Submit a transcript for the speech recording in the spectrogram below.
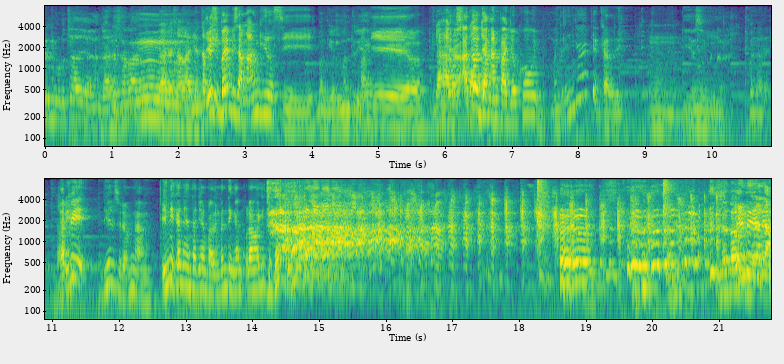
ini menurut saya, nggak ada salahnya. Hmm. Nggak ada salahnya, Dia tapi- sebenarnya bisa manggil sih. Manggil menteri. Manggil. Nggak Iya, harus Atau datang. jangan Pak Jokowi, menterinya aja kali. Hmm, Iya sih bener. bener ya. Tapi, dia sudah menang. Ini kan yang tadi yang paling penting kan. Ulang lagi. Udah tahu. ini ya? ini udah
